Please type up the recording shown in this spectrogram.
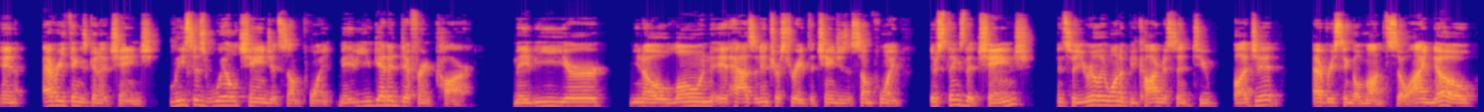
And everything's going to change. Leases will change at some point. Maybe you get a different car. Maybe your, you know, loan it has an interest rate that changes at some point. There's things that change, and so you really want to be cognizant to budget every single month. So I know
